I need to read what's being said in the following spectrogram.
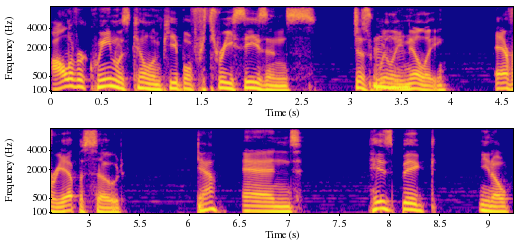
Oliver Queen was killing people for three seasons just mm-hmm. willy nilly every episode. Yeah. And his big, you know,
